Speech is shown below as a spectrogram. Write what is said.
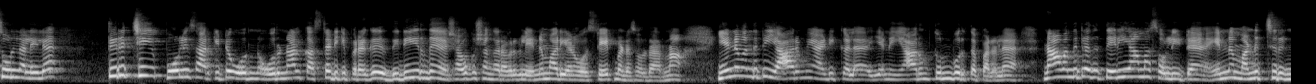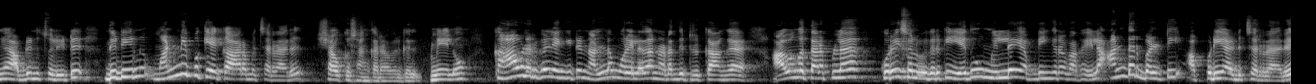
சூழ்நிலையில திருச்சி போலீஸார்கிட்ட ஒரு ஒரு நாள் கஸ்டடிக்கு பிறகு திடீர்னு சவுக்கு சங்கர் அவர்கள் என்ன மாதிரியான ஒரு ஸ்டேட்மெண்ட்டை சொல்றாருன்னா என்னை வந்துட்டு யாருமே அடிக்கலை என்னை யாரும் துன்புறுத்தப்படல. நான் வந்துட்டு அது தெரியாம சொல்லிட்டேன். என்ன மன்னிச்சிருங்க அப்படின்னு சொல்லிட்டு திடீர்னு மன்னிப்பு கேட்க ஆரம்பிச்சிடுறாரு சவுக்கு சங்கர் அவர்கள். மேலும் காவலர்கள் என்கிட்ட நல்ல முறையில தான் நடந்துட்டு இருக்காங்க. அவங்க தரப்புல குறை சொல்வதற்கு எதுவும் இல்லை அப்படிங்கிற வகையில அண்டர் பல்ட்டி அப்படியே அடிச்சிடுறாரு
